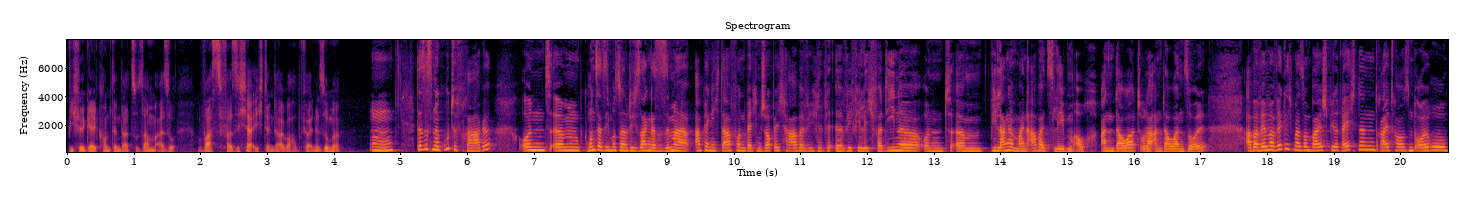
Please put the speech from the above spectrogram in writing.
Wie viel Geld kommt denn da zusammen? Also, was versichere ich denn da überhaupt für eine Summe? Mhm. Das ist eine gute Frage. Und ähm, grundsätzlich muss man natürlich sagen, dass es immer abhängig davon, welchen Job ich habe, wie viel, äh, wie viel ich verdiene und ähm, wie lange mein Arbeitsleben auch andauert oder andauern soll. Aber wenn wir wirklich mal so ein Beispiel rechnen, 3000 Euro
